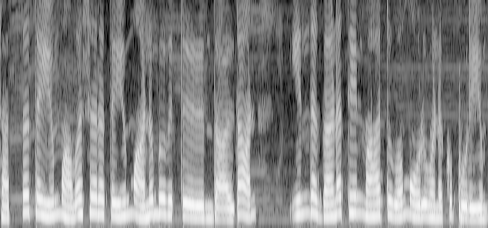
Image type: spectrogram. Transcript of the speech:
சத்தத்தையும் அவசரத்தையும் அனுபவித்திருந்தால்தான் இந்த கணத்தின் மகத்துவம் ஒருவனுக்கு புரியும்.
